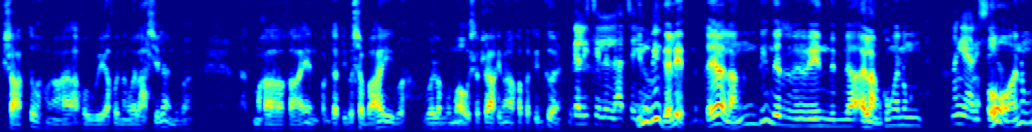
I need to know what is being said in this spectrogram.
sakto, makakauwi ako nang wala sila, di ba? Makakakain. Pagdating ko sa bahay, wa- walang kumausap sa akin mga kapatid ko. Eh. Galit sila lahat sa iyo. Hindi galit. Kaya lang, hindi na rin nila alam kung anong Nangyari sa iyo. Oo, anong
